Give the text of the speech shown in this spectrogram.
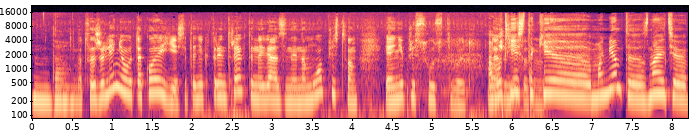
Да. Вот, к сожалению, вот такое есть. Это некоторые интроекты, навязанные нам обществом, и они присутствуют. А вот есть такие моменты, знаете,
